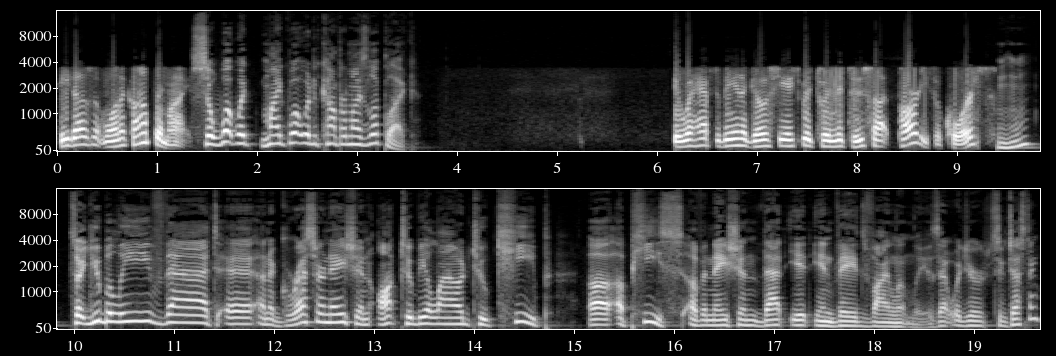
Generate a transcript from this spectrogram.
He doesn't want to compromise. so, what would Mike? What would a compromise look like? It would have to be a negotiation between the two side parties, of course. So, you believe that uh, an aggressor nation ought to be allowed to keep uh, a piece of a nation that it invades violently? Is that what you're suggesting?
